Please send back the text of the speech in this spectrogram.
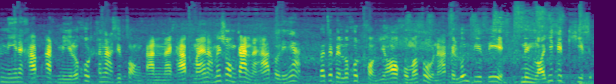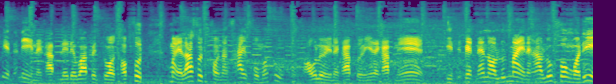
ันนี้นะครับอัดมีรถขุดขนาด 12 ตันนะครับมาแนะนำให้ชมกันนะฮะตัวนี้เนี่ยก็จะเป็นรถขุดของยี่ห้อโคมาสุนะเป็นรุ่น PC 120ขีด11นั่นเองนะครับเรียกได้ว่าเป็นตัวท็อปสุดใหม่ล่าสุดของทางค่ายโคมาสุของเขาเลยนะครับตัวนี้นะครับนี่ขีด11แน่นอนรุ่นใหม่นะฮะรูปทรงบอดี้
